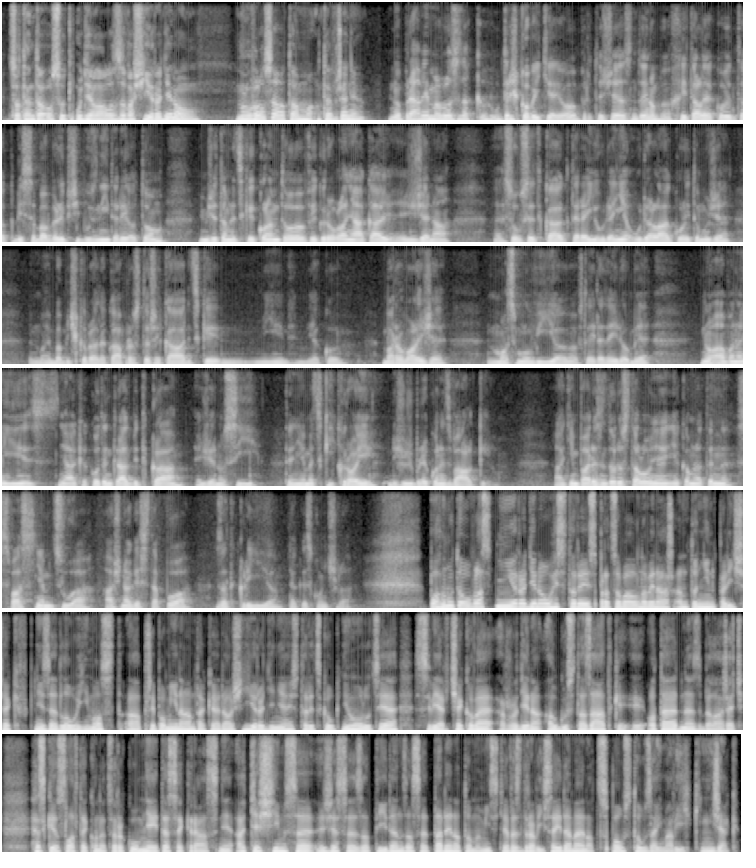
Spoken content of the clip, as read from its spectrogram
Co tento osud udělal s vaší rodinou? Mluvilo se o tom otevřeně? No právě mluvilo se tak utržkovitě, jo, protože já jsem to jenom chytal, jako tak, když se bavili příbuzní tedy o tom. Vím, že tam vždycky kolem toho figurovala nějaká žena, eh, sousedka, která ji údajně udala kvůli tomu, že moje babička byla taková řeká, vždycky jí jako varovali, že moc mluví jo, v této době. No a ona jí nějak jako tenkrát vytkla, že nosí ten německý kroj, když už bude konec války. A tím pádem se to dostalo někam na ten svaz Němců a až na gestapo a zatklí a také skončila. Pohnutou vlastní rodinnou historii zpracoval novinář Antonín Pelíšek v knize Dlouhý most a připomínám také další rodině historickou knihu Lucie Svěrčekové Rodina Augusta Zátky. I o té dnes byla řeč. Hezky oslavte konec roku, mějte se krásně a těším se, že se za týden zase tady na tom místě ve zdraví sejdeme nad spoustou zajímavých knížek.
